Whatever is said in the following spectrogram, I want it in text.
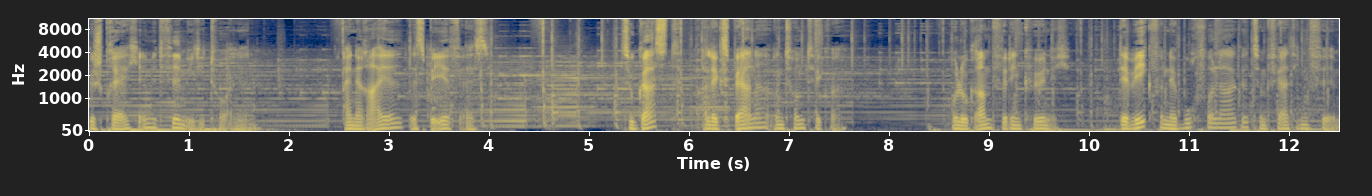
Gespräche mit Filmeditorinnen. Eine Reihe des BFS. Zu Gast Alex Berner und Tom Tickwer. Hologramm für den König. Der Weg von der Buchvorlage zum fertigen Film.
